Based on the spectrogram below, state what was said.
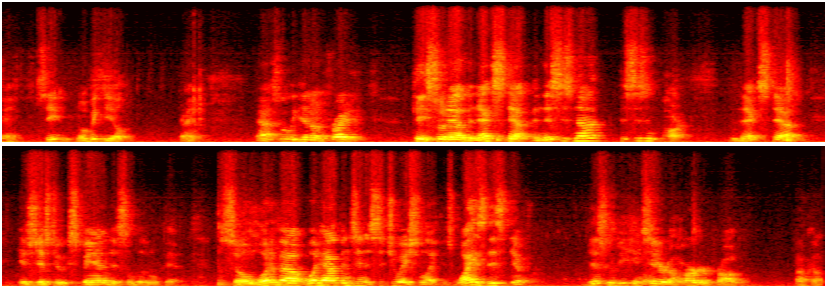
Okay, see, no big deal, right? That's what we did on Friday. Okay, so now the next step, and this is not, this isn't hard. The next step is just to expand this a little bit. So what about, what happens in a situation like this? Why is this different? This would be considered a harder problem. How come?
